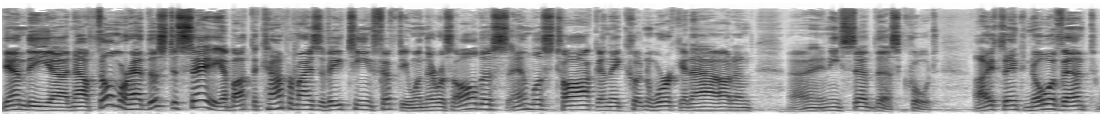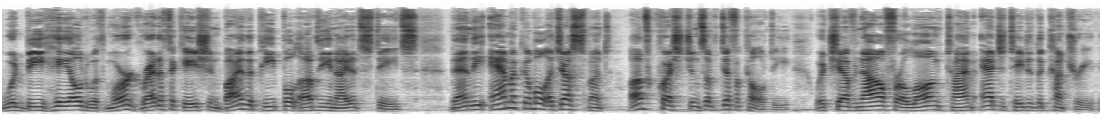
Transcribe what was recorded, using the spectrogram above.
Again, the uh, now Fillmore had this to say about the Compromise of 1850 when there was all this endless talk and they couldn't work it out, and uh, and he said this quote. I think no event would be hailed with more gratification by the people of the United States than the amicable adjustment of questions of difficulty which have now for a long time agitated the country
